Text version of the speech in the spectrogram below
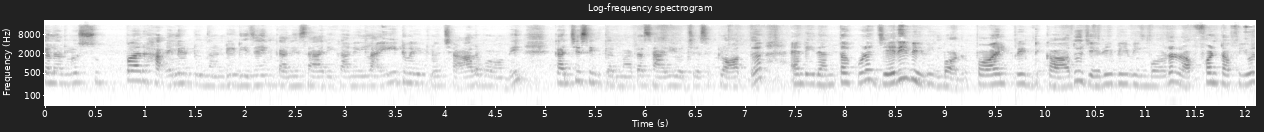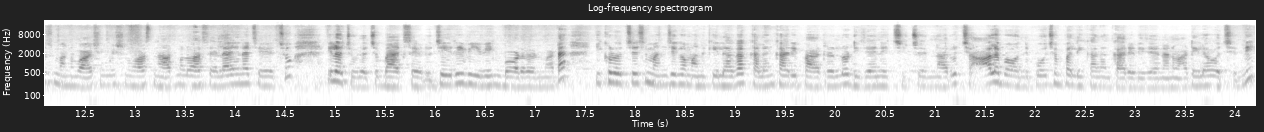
కలర్లో సూపర్ హైలైట్ ఉందండి. డిజైన్ కానీ శారీ కానీ లైట్ వెయిట్లో చాలా బాగుంది. కంచి సిల్క్ అనమాట శారీ వచ్చేసి క్లాత్ అండ్ ఇదంతా కూడా zari weaving border foil print కాదు zari weaving border rough and tough use మన washing machine wash normal wash ఎలా అయినా చేయొచ్చు. ఇలా చూడొచ్చు back side zari weaving border అనమాట ఇక్కడ వచ్చేసి మంచిగా మనకి ఇలాగా కలంకారీ ప్యాటర్న్లో డిజైన్ ఇచ్చి ఇచ్చున్నారు చాలా బాగుంది. పోచంపల్లి కలంకారీ డిజైన్ అనమాట ఇలా వచ్చింది.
